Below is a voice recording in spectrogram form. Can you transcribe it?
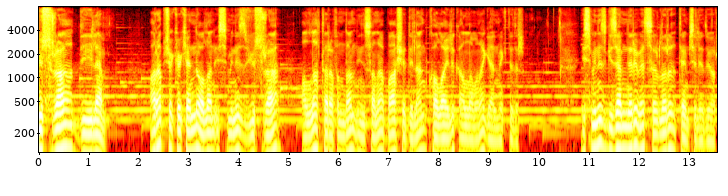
Yusra Dilem, Arapça kökenli olan isminiz Yusra, Allah tarafından insana bahşedilen kolaylık anlamına gelmektedir. İsminiz gizemleri ve sırları temsil ediyor.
